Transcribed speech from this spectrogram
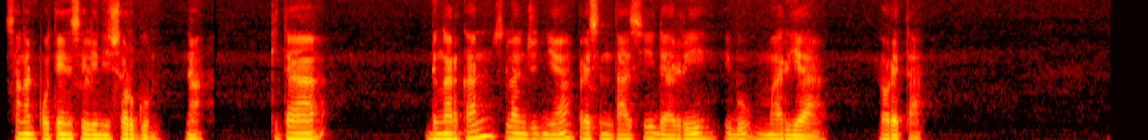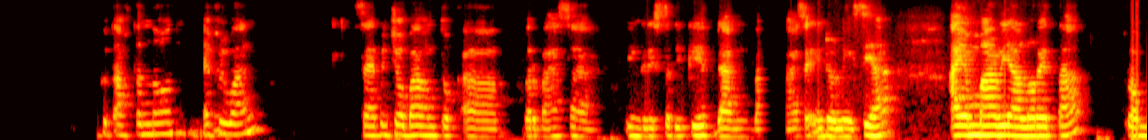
sangat potensial ini sorghum. Nah, kita dengarkan selanjutnya presentasi dari Ibu Maria Loretta. Good afternoon, everyone. Saya mencoba untuk uh, berbahasa Inggris sedikit dan bahasa Indonesia. I am Maria Loretta from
